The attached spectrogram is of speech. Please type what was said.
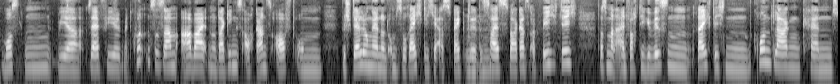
mussten wir sehr viel mit Kunden zusammenarbeiten und da ging es auch ganz oft um Bestellungen und um so rechtliche Aspekte. Mhm. Das heißt, es war ganz auch wichtig, dass man einfach die gewissen rechtlichen Grundlagen kennt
